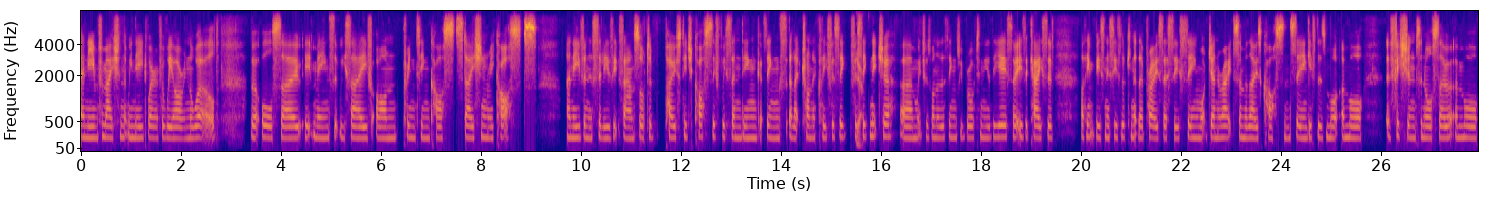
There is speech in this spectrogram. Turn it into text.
any information that we need wherever we are in the world but also it means that we save on printing costs, stationery costs, and even as silly as it sounds, sort of postage costs if we're sending things electronically for sig- for yeah. signature, um, which was one of the things we brought in the other year. So it is a case of, I think businesses looking at their processes, seeing what generates some of those costs, and seeing if there's more a more efficient and also a more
